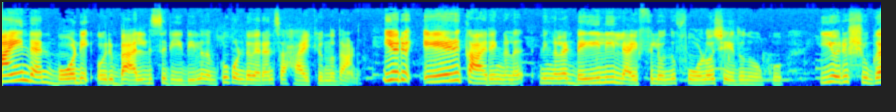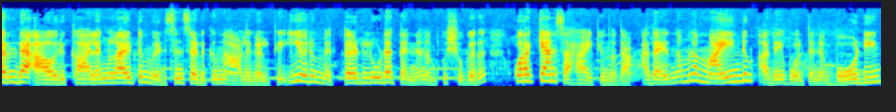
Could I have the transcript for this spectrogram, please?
മൈൻഡ് ആൻഡ് ബോഡി ഒരു ബാലൻസ് രീതിയിൽ നമുക്ക് കൊണ്ടുവരാൻ സഹായിക്കുന്നതാണ്. ഈ ഒരു ഏഴ് കാര്യങ്ങൾ നിങ്ങളെ ഡെയിലി ലൈഫിൽ ഒന്ന് ഫോളോ ചെയ്ത് നോക്കൂ. ഈ ഒരു ഷുഗറിന്റെ ആ ഒരു കാലങ്ങളായിട്ട് മെഡിസിൻസ് എടുക്കുന്ന ആളുകൾക്ക് ഈ ഒരു മെത്തേഡിലൂടെ തന്നെ നമുക്ക് ഷുഗർ കുറയ്ക്കാൻ സഹായിക്കുന്നതാണ്. അതായത് നമ്മളെ മൈൻഡും അതേപോലെ തന്നെ ബോഡിയും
